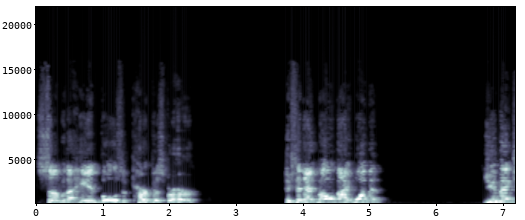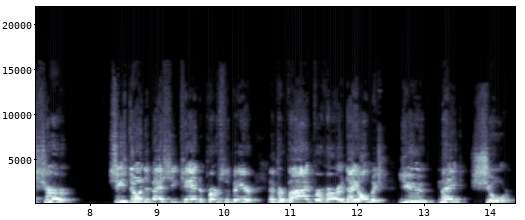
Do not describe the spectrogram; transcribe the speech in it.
some of the handfuls of purpose for her. He said, that Moabite woman, you make sure she's doing the best she can to persevere and provide for her and Naomi. You make sure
